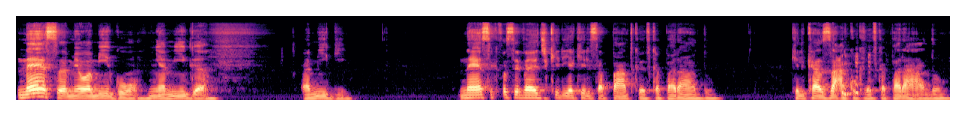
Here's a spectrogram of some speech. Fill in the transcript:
nessa, meu amigo, minha amiga, amigue, nessa que você vai adquirir aquele sapato que vai ficar parado, aquele casaco que vai ficar parado,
